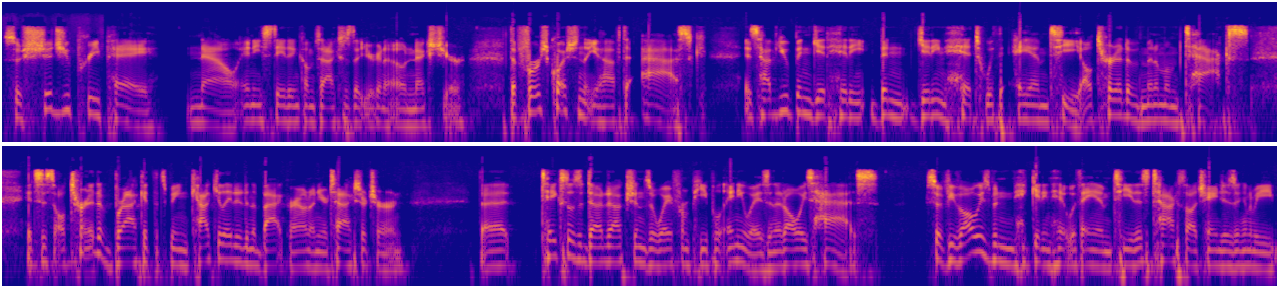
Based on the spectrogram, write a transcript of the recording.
So, should you prepay now any state income taxes that you're going to owe next year. The first question that you have to ask is have you been get hitting been getting hit with AMT, alternative minimum tax. It's this alternative bracket that's being calculated in the background on your tax return that takes those deductions away from people anyways and it always has. So if you've always been getting hit with AMT, this tax law change is going to be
